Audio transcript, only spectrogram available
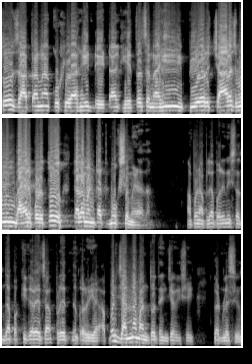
तो जाताना कुठलाही डेटा घेतच नाही. प्युअर चार्ज म्हणून बाहेर पडतो त्याला म्हणतात मोक्ष मिळाला. आपण आपल्या परीने श्रद्धा पक्की करायचा प्रयत्न करूया. आपण ज्यांना मानतो त्यांच्याविषयी. गॉड ब्लेस यू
